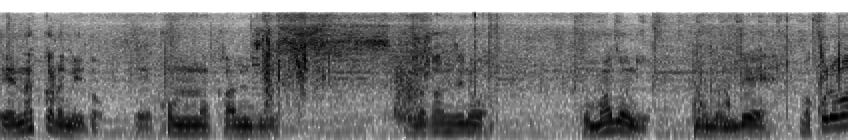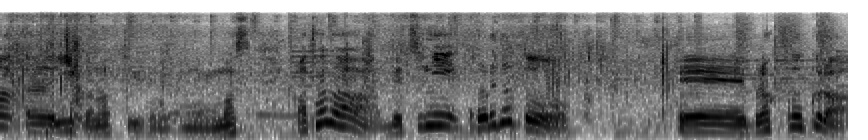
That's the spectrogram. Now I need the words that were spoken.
えー、中から見ると、え、こんな感じです。こんな感じのこう窓になるんで、まあ、これは、え、いいかなっていうふうに思います。まあ、ただ、別にこれだと、え、ブラックオクラ、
